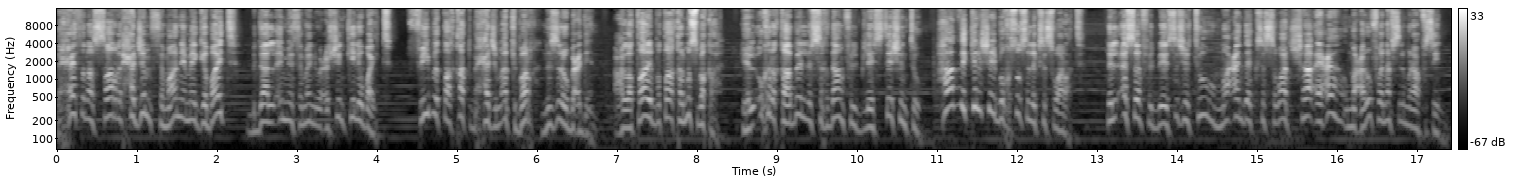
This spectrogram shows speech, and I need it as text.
بحيث أنه صار الحجم 8 ميجا بايت بدال 128 كيلو بايت. في بطاقات بحجم أكبر نزلوا بعدين. على طاري البطاقة المسبقة هي الأخرى قابلة للاستخدام في ال PlayStation 2 هذا كل شيء بخصوص الإكسسوارات. للأسف ال PlayStation 2 ما عنده إكسسوارات شائعة ومعروفة نفس المنافسين.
